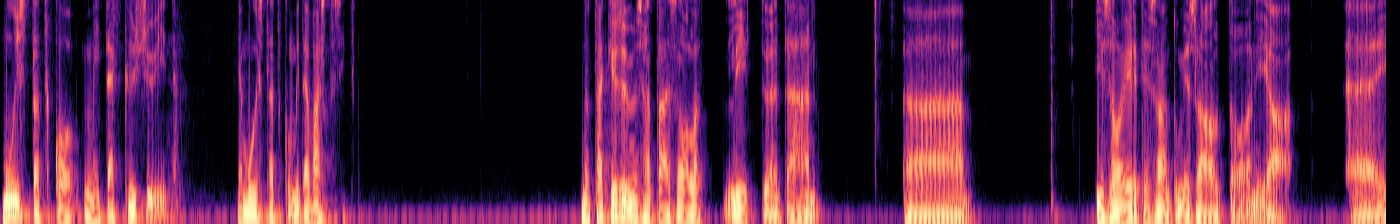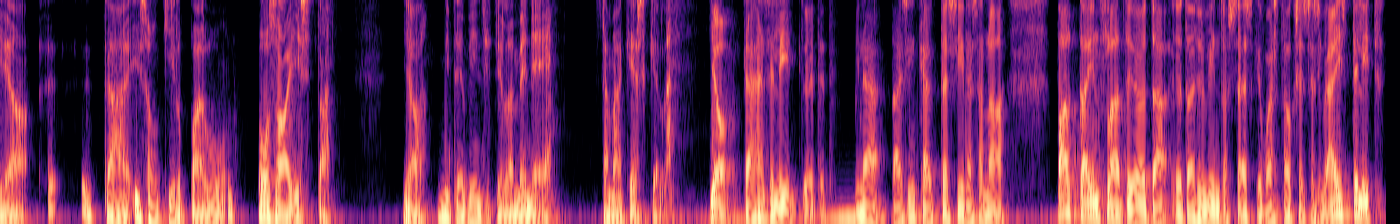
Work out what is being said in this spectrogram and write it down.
Muistatko, mitä kysyin ja muistatko, mitä vastasit? No tämä kysymyshän taisi olla liittyen tähän ää, isoon irtisanoutumisaaltoon ja, ää, ja tähän isoon kilpailuun osaajista ja miten Vincitillä menee tämä keskellä. Joo, tähän se liittyy. Että minä taisin käyttää siinä sanaa palkkainflaatio, jota, jota hyvin tuossa äsken vastauksessasi väistelit,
